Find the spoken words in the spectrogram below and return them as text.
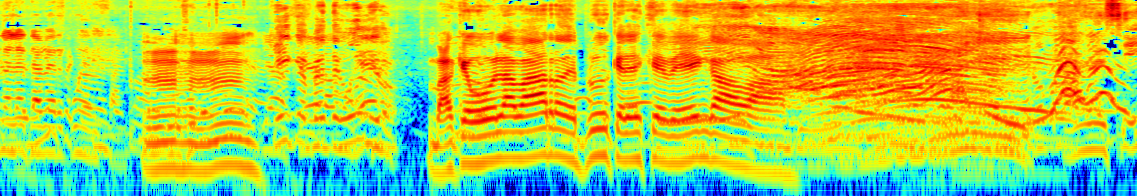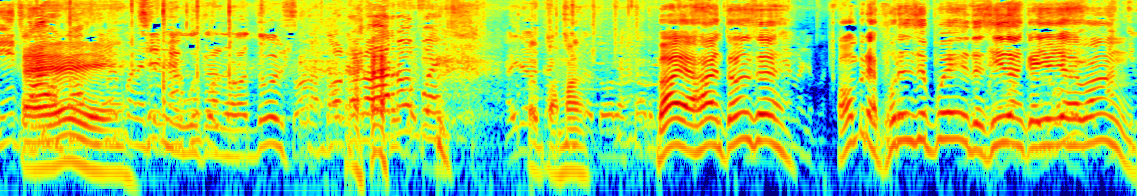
No les da vergüenza. Ujú. Quique, vete Julio. Va que vos la barra de plus querés que venga, va. Sí. Sí, me gustan los dulces. Pues, pa' más. Vaya, ajá, entonces. Hombre, apúrense pues, decidan que ellos ya se van.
